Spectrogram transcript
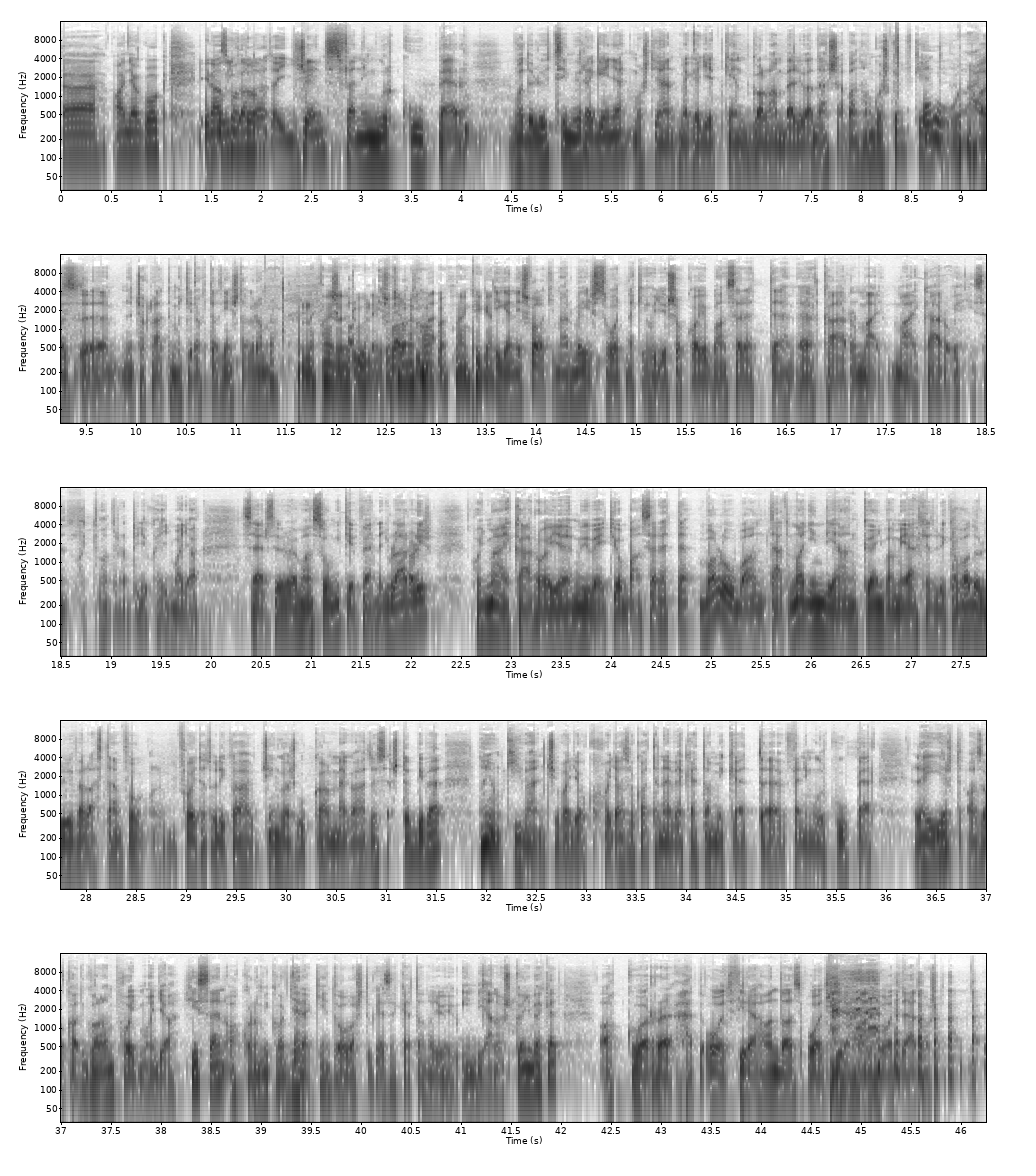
uh, anyagok. Én azt Úgy gondolom, gondolod, hogy James Fenimore Cooper Vadölő című regénye, most jelent meg egyébként Galamb előadásában hangos könyvként. Oh, nice. Az csak láttam, hogy kirakta az Instagramra. Ennek nagyon örülnék, és valaki már, igen. Igen, és valaki már be is szólt neki, hogy ő sokkal jobban szerette Karl May, May Károly, hiszen hogy tudjuk, hogy egy magyar szerzőről van szó, miképp végképp Verne Gyuláról is, hogy Máj Károly műveit jobban szerette. Valóban, tehát a nagy indián könyv, ami elkezdődik a vadolővel, aztán fog, folytatódik a csingasgukkal, meg az összes többivel. Nagyon kíváncsi vagyok, hogy azokat a neveket, amiket eh, Fenimur Cooper leírt, azokat Galamb hogy mondja. Hiszen akkor, amikor gyerekként olvastuk ezeket a nagyon jó indiános könyveket, akkor eh, hát Old Firehand az Old Firehand volt, tehát most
